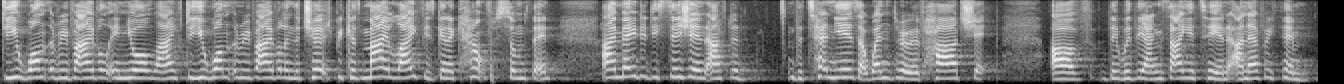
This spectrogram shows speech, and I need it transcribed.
Do you want the revival in your life? Do you want the revival in the church? Because my life is going to count for something. I made a decision after the 10 years I went through of hardship, of the, with the anxiety and, and everything.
